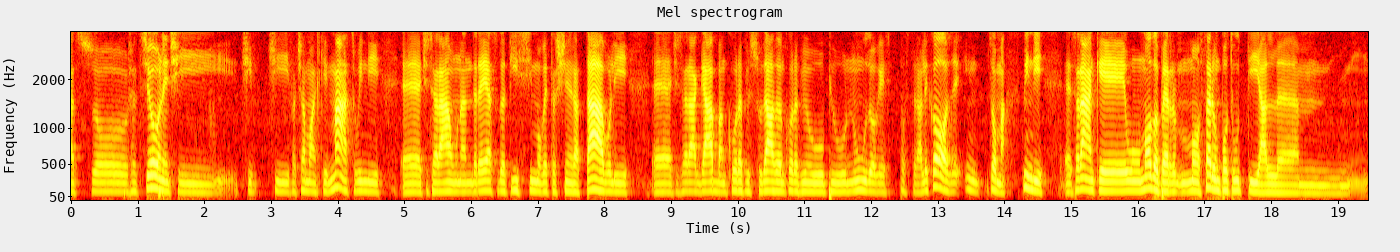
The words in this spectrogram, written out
associazione ci, ci, ci facciamo anche in mazzo, quindi eh, ci sarà un Andrea sudatissimo che trascinerà tavoli, eh, ci sarà Gabba ancora più sudato, ancora più, più nudo che sposterà le cose, insomma, quindi eh, sarà anche un modo per mostrare un po' tutti al, um,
